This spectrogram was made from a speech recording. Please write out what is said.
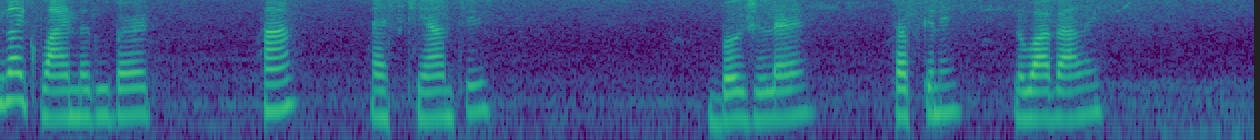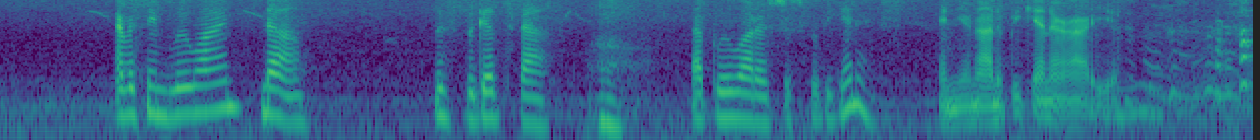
like wine, little bird? Huh? Nice Chianti? Beaujolais? Tuscany? Loire Valley? Ever seen blue wine? No. This is the good stuff. Oh. That blue water's just for beginners. And you're not a beginner, are you?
